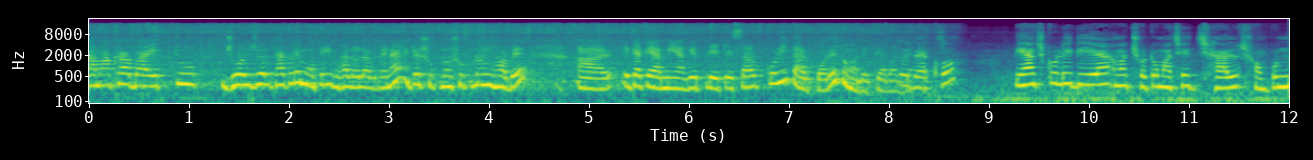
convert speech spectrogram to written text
গামাখা বা একটু ঝোল ঝোল থাকলে মোটেই ভালো লাগবে না এটা শুকনো শুকনোই হবে। আর এটাকে আমি আগে প্লেটে সার্ভ করি তারপরে তোমাদেরকে আবার তো দেখো পেঁয়াজ কলি দিয়ে আমার ছোট মাছের ঝাল সম্পূর্ণ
